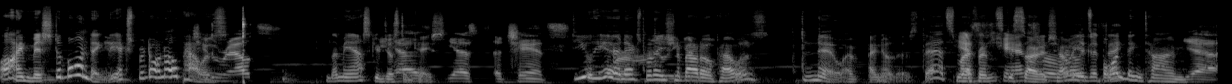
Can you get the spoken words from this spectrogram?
I'm Mr. Bonding, the expert on O powers. Two routes. Let me ask you He just in case. Yes, a chance. Do you hear an explanation really about O powers? No, I, I know those. That's my has a friends chance decided, shall we? really It's good thing? bonding time. Yeah.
